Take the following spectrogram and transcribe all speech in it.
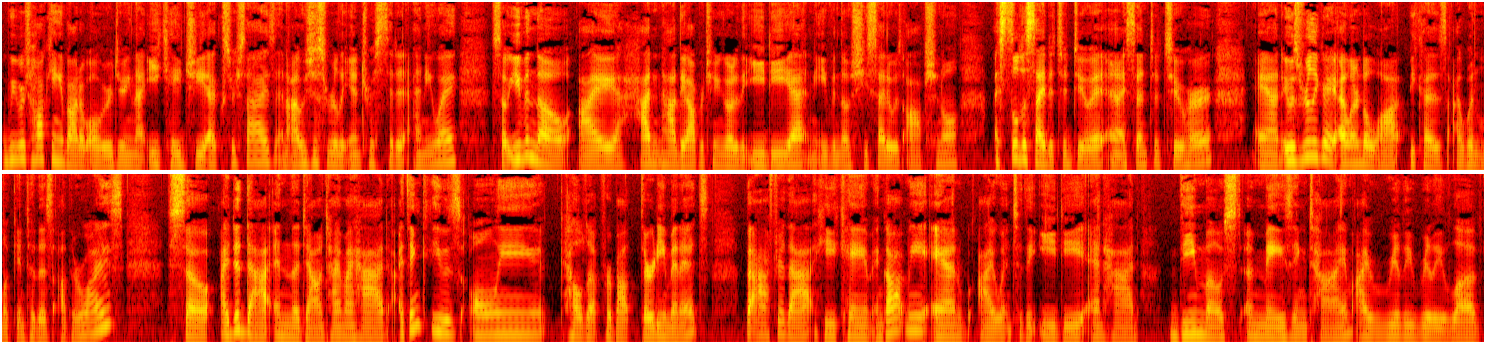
we were talking about it while we were doing that EKG exercise, and I was just really interested in anyway. So even though I hadn't had the opportunity to go to the ED yet, and even though she said it was optional, I still decided to do it and I sent it to her. And it was really great. I learned a lot because I wouldn't look into this otherwise. So I did that in the downtime I had. I think he was only held up for about 30 minutes. But after that, he came and got me, and I went to the ED and had the most amazing time. I really, really love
